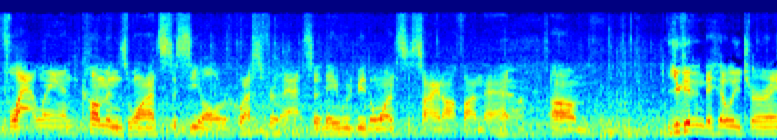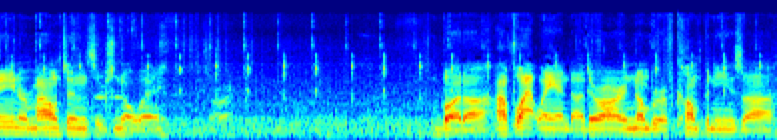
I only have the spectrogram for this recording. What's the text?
flatland. Cummins wants to see all requests for that, so they would be the ones to sign off on that. Yeah. Um, you get into hilly terrain or mountains, there's no way. But uh, on flatland, uh, there are a number of companies uh,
